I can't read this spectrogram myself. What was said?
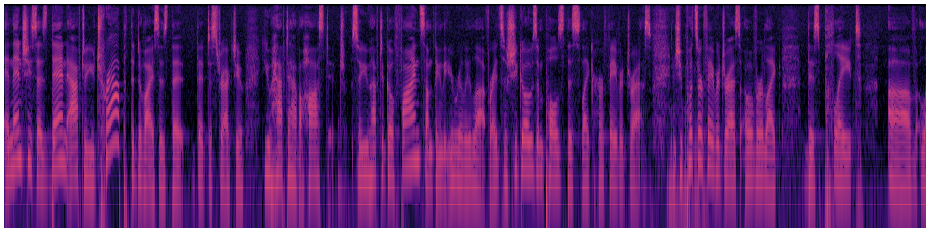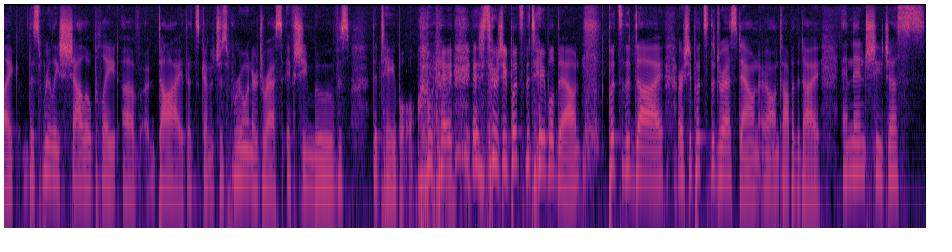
And then she says, then after you trap the devices that that distract you, you have to have a hostage. So you have to go find something that you really love, right? So she goes and pulls this like her favorite dress, and she puts her favorite dress over like this plate of like this really shallow plate of dye that's going to just ruin her dress if she moves the table okay? And so she puts the table down puts the dye or she puts the dress down on top of the dye and then she just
